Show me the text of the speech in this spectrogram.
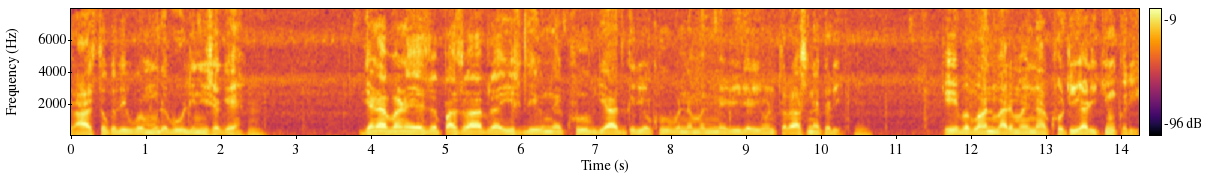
लास्ट तो कभी कोई मुंडे बोल ही नहीं सके। हम्म। जना वर्ण ऐसे पासो आप इष्ट देव ने खूब याद करियो खूब वरना मन में वीजड़ी वन तरास ना करी हम्म। हे भगवान मारे मैं खोटी आड़ी क्यों करी?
